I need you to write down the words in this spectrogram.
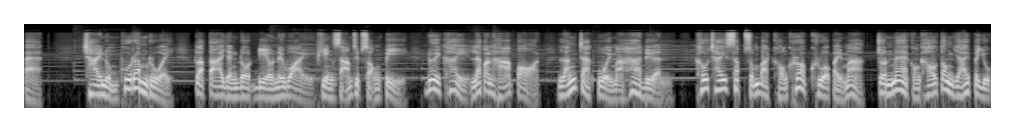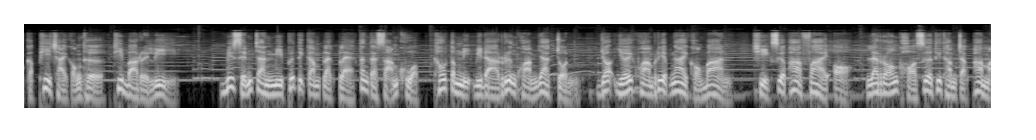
1918 ชายหนุ่มผู้ร่ำรวย กลับตายอย่างโดดเดี่ยวในวัยเพียง 32 ปี ด้วยไข้และปัญหาปอด หลังจากป่วยมา 5 เดือน เขาใช้ทรัพย์สมบัติของครอบครัวไปมาก จนแม่ของเขาต้องย้ายไปอยู่กับพี่ชายของเธอที่บาเรลลีบิเซนจันมีพฤติกรรมแปลก ๆ ตั้งแต่สามขวบ เขาตำหนิบิดาเรื่องความยากจน เยาะเย้ยความเรียบง่ายของบ้าน ฉีกเสื้อผ้าฝ้ายออก และร้องขอเสื้อที่ทำจากผ้าไหม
